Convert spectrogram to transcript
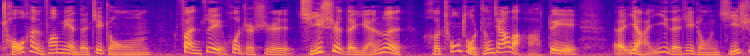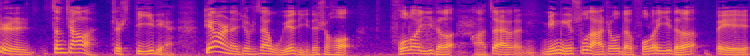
仇恨方面的这种犯罪或者是歧视的言论和冲突增加了啊，对呃亚裔的这种歧视增加了，这是第一点。第二呢，就是在五月底的时候。弗洛伊德啊，在明尼苏达州的弗洛伊德被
